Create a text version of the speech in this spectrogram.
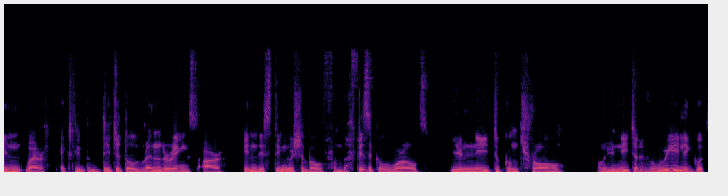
in where actually the digital renderings are indistinguishable from the physical world, you need to control or you need to have really good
